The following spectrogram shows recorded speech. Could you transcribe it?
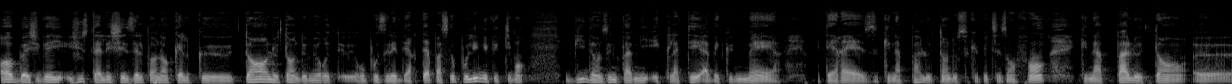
oh ben je vais juste aller chez elle pendant quelques temps, le temps de me reposer les vertèbres, parce que Pauline effectivement vit dans une famille éclatée avec une mère, Thérèse, qui n'a pas le temps de s'occuper de ses enfants, qui n'a pas le temps euh,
